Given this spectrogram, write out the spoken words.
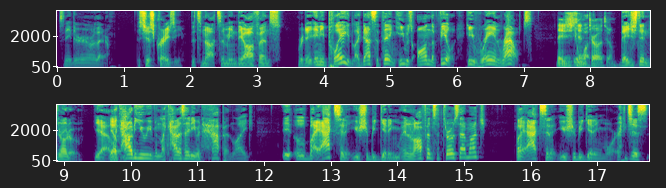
it's neither here nor there. It's just crazy. It's nuts. I mean, the offense, and he played. Like, that's the thing. He was on the field, he ran routes. They just it, didn't throw it to him. They just didn't throw to him. Yeah. Yep. Like, how do you even, like, how does that even happen? Like, it, by accident, you should be getting, in an offense that throws that much, by accident, you should be getting more. It's just,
